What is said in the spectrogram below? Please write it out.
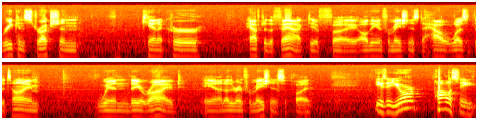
Reconstruction can occur after the fact if uh, all the information as to how it was at the time when they arrived and other information is supplied. Is it your policy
